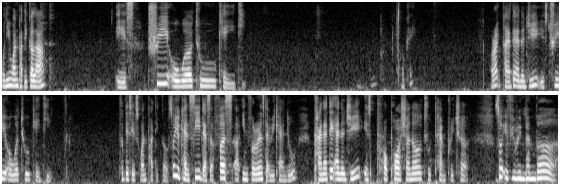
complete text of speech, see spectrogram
only one particle ah, is 3 over 2 KET. Okay. Alright, kinetic energy is 3 over 2 KT. So this is one particle. So you can see there's a first uh, inference that we can do. Kinetic energy is proportional to temperature. So if you remember,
